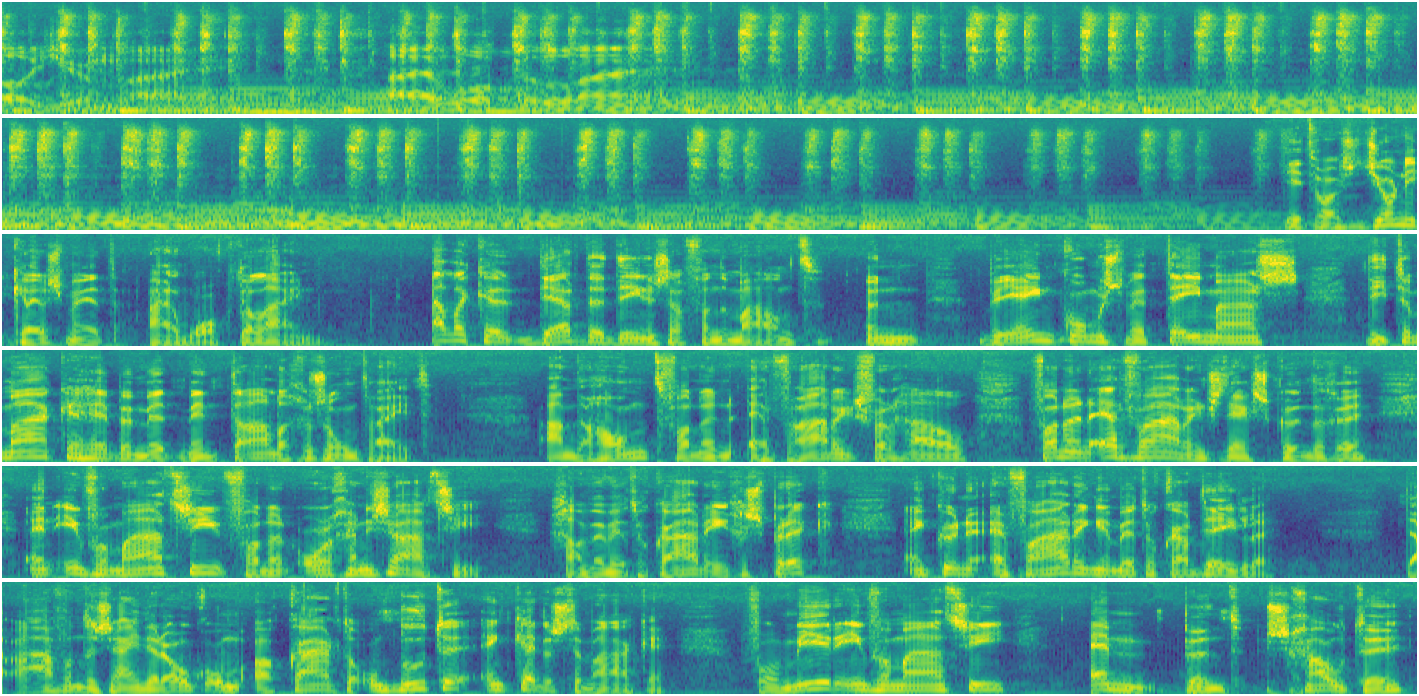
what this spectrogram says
You're I walk the line. Dit was Johnny Cash met I Walk the Line. Elke derde dinsdag van de maand een bijeenkomst met thema's die te maken hebben met mentale gezondheid. Aan de hand van een ervaringsverhaal van een ervaringsdeskundige en informatie van een organisatie gaan we met elkaar in gesprek en kunnen ervaringen met elkaar delen. De avonden zijn er ook om elkaar te ontmoeten en kennis te maken. Voor meer informatie m.schouten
